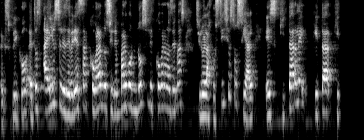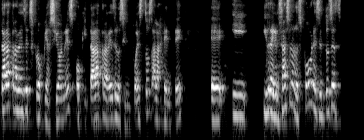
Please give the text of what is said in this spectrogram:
¿me explico? Entonces a ellos se les debería estar cobrando, sin embargo no se le cobra a los demás, sino la justicia social es quitarle, quitar, quitar a través de expropiaciones o quitar a través de los impuestos a la gente eh, y, y regresárselo a los pobres. Entonces,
